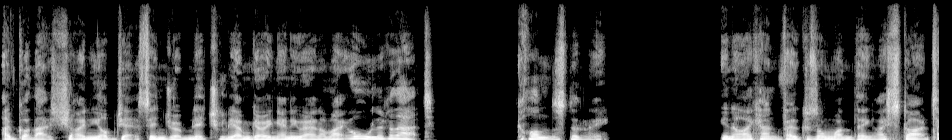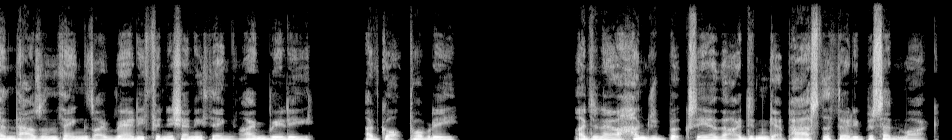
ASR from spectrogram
I've got that shiny object syndrome. Literally, I'm going anywhere, and I'm like, oh, look at that. constantly. You know, I can't focus on one thing. I start 10,000 things. I rarely finish anything. I'm really, I've got probably, I don't know, 100 books here that I didn't get past the 30% mark.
